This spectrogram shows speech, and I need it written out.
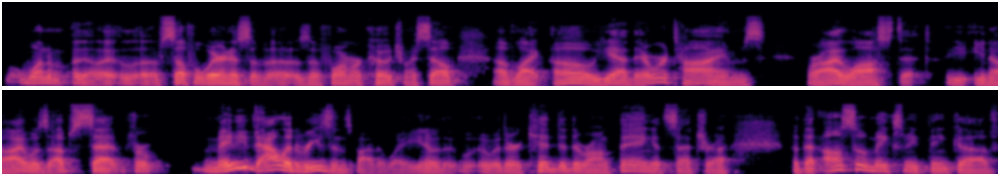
One uh, of self awareness of uh, as a former coach myself, of like, oh yeah, there were times where I lost it. You, you know, I was upset for maybe valid reasons, by the way. You know, whether a kid did the wrong thing, etc. But that also makes me think of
